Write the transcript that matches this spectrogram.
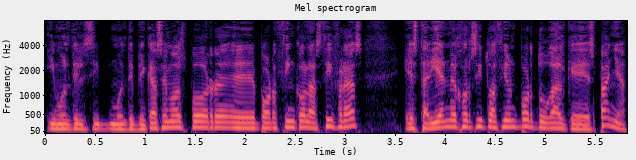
y multiplicásemos por, por 5 las cifras, estaría en mejor situación Portugal que España.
